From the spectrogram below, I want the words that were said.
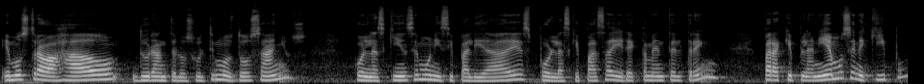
Hemos trabajado durante los últimos dos años con las 15 municipalidades por las que pasa directamente el tren para que planeemos en equipo,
